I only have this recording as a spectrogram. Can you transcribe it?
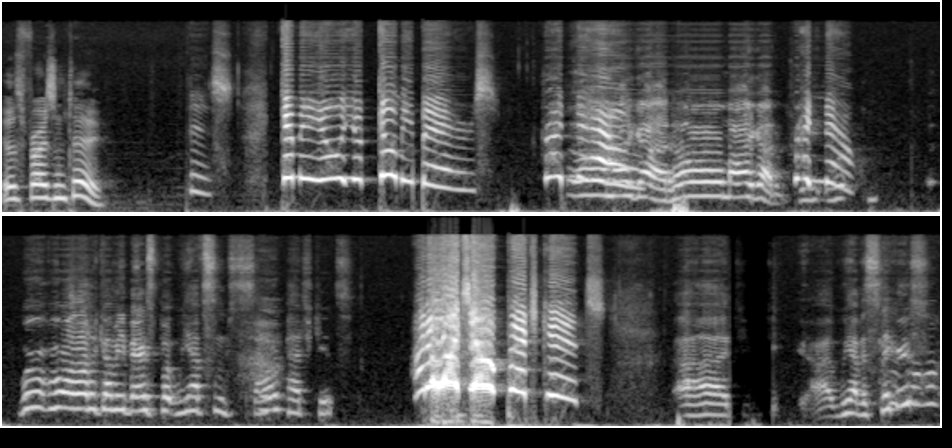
it was frozen too. This. Give me all your gummy bears! Right now! Oh my god, oh my god. Right now! We're, we're all out of gummy bears, but we have some Sour Patch Kids. I don't want Sour Patch Kids! Uh, uh we have a Snickers. Oh,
